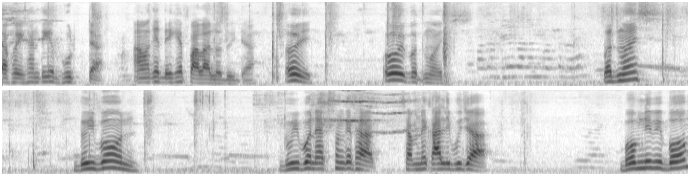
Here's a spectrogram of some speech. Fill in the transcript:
দেখো, এখান থেকে ভুট্টা, আমাকে দেখে পালালো দুইটা। ওই ওই বদমাস বদমাস দুই বোন। দুই বোন একসঙ্গে থাক, সামনে কালী পূজা। বোম নিবি, বোম।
